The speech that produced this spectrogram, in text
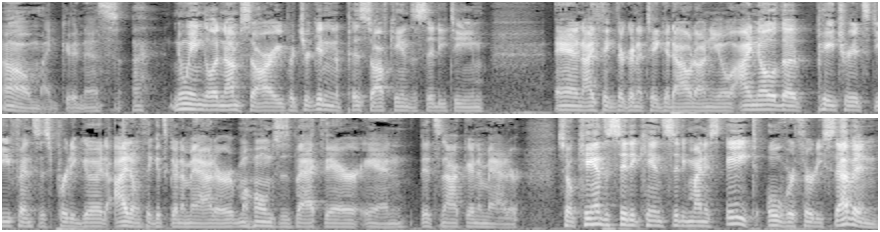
Oh my goodness. New England, I'm sorry, but you're getting a pissed off Kansas City team and I think they're going to take it out on you. I know the Patriots defense is pretty good. I don't think it's going to matter. Mahomes is back there, and it's not going to matter. So Kansas City, Kansas City minus eight over 37.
